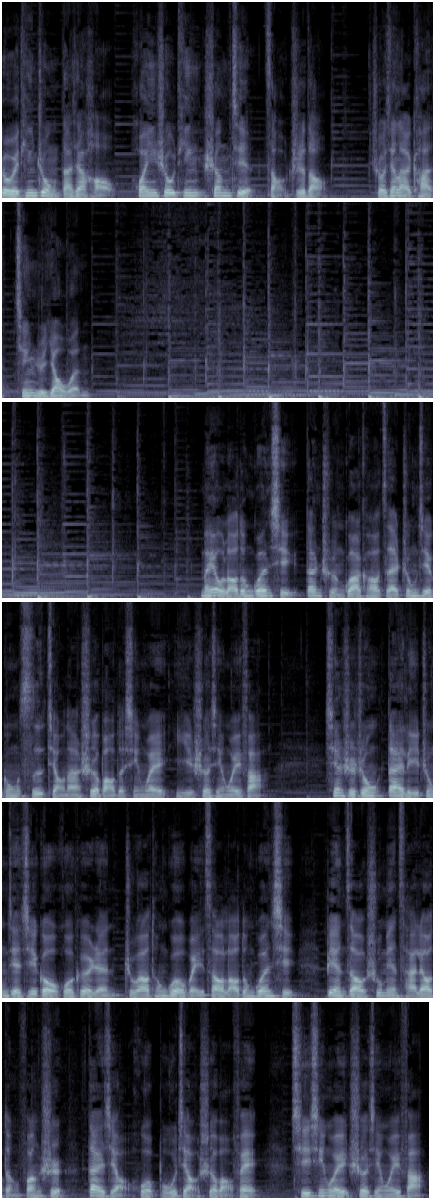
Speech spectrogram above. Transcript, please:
各位听众，大家好，欢迎收听《商界早知道》。首先来看今日要闻。没有劳动关系，单纯挂靠在中介公司缴纳社保的行为已涉嫌违法。现实中，代理中介机构或个人主要通过伪造劳动关系、变造书面材料等方式代缴或补缴社保费，其行为涉嫌违法，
